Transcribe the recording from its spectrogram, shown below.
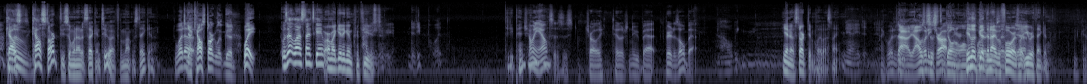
Cal, Boom. Cal Stark threw someone out at second too, if I'm not mistaken. What? Uh, yeah, Cal Stark looked good. Wait, was that last night's game, or am I getting him I think confused? Did he pull it? Did he pinch? how many ounces is Charlie Taylor's new bat compared to his old bat? No. We, Yeah, no, Stark didn't play last night. yeah, he didn't. yeah. Like what? Did Ah, he, yeah, I was what just he going here? along. He looked good the night you before, said. is what you were thinking. Okay.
